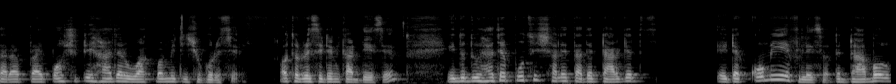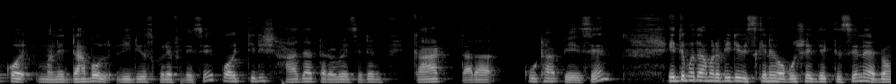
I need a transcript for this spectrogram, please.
তারা প্রায় পঁয়ষট্টি হাজার ওয়ার্ক পারমিট ইস্যু করেছে, অর্থাৎ রেসিডেন্ট কার্ড দিয়েছে। কিন্তু দুই হাজার পঁচিশ সালে তাদের টার্গেট এটা কমিয়ে ফেলেছে, অর্থাৎ ডাবল মানে ডাবল রিডিউস করে ফেলেছে। পঁয়ত্রিশ হাজার তারা রেসিডেন্ট কার্ড তারা কোঠা পেয়েছে ইতিমধ্যে আমরা ভিডিও স্ক্রিনে অবশ্যই দেখতেছেন এবং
